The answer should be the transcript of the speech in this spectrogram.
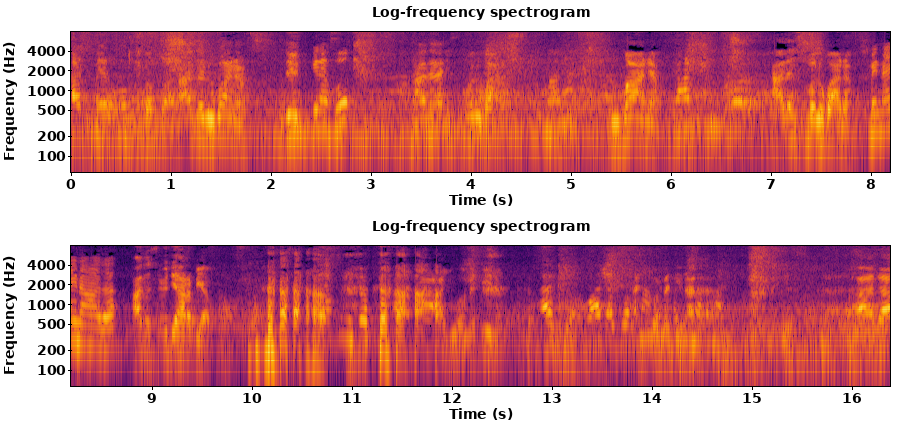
هذا لبانة يمكن فوق هذا اسمه لبانة لبانة هذا اسمه لبانة من أين هذا؟ هذا سعودي عربي. هذا عجوة مدينة عجوة مدينة. هذا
